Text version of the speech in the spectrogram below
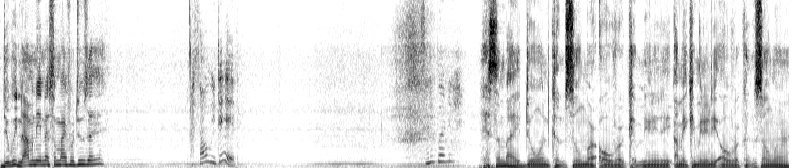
Did we nominate that somebody from Tuesday? I thought we did. Is anybody? Is somebody doing consumer over community? I mean, community over consumer?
